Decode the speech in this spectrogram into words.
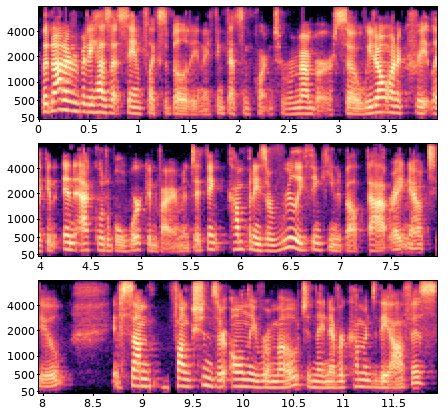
but not everybody has that same flexibility and i think that's important to remember. So we don't want to create like an inequitable work environment. I think companies are really thinking about that right now too. If some functions are only remote and they never come into the office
